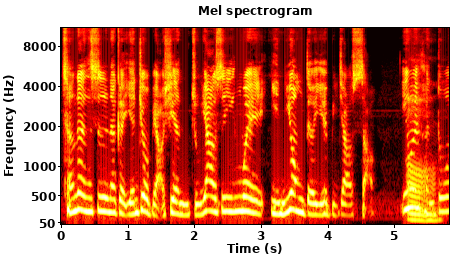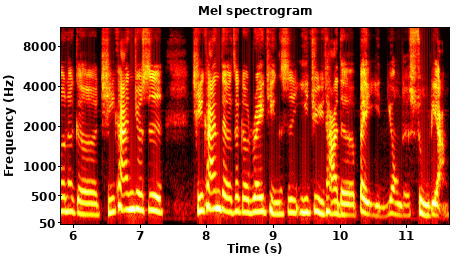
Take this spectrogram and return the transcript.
承认是那个研究表现，主要是因为引用的也比较少，因为很多那个期刊就是期刊的这个 rating 是依据它的被引用的数量，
